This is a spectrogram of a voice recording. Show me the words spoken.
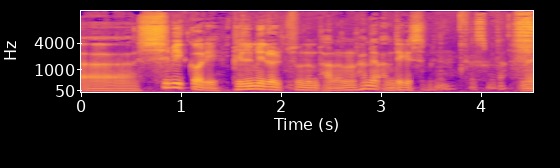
어, 시비거리, 빌미를 주는 발언을 하면 안 되겠습니다. 음, 그렇습니다. 네.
